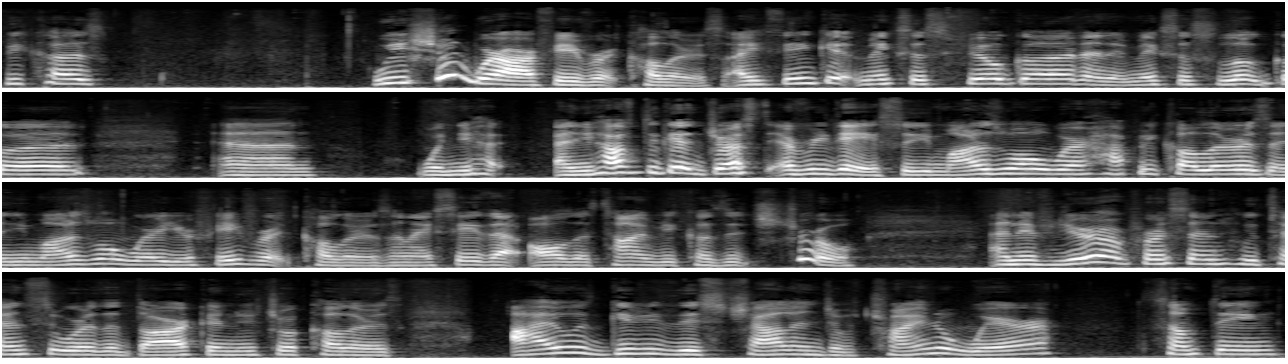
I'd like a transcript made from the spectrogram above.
because we should wear our favorite colors. I think it makes us feel good and it makes us look good. And when you ha- and you have to get dressed every day, so you might as well wear happy colors and you might as well wear your favorite colors. And I say that all the time because it's true. And if you're a person who tends to wear the dark and neutral colors, I would give you this challenge of trying to wear something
